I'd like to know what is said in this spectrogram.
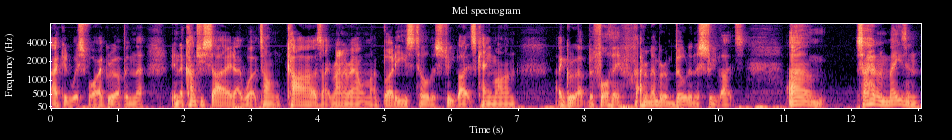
I could wish for. I grew up in the in the countryside. I worked on cars. I ran around with my buddies till the streetlights came on. I grew up before they. I remember them building the streetlights. Um, so I had an amazing,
